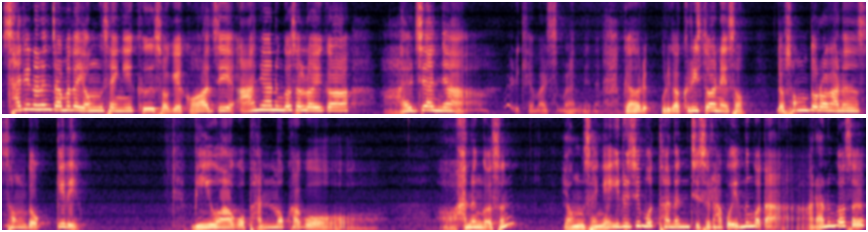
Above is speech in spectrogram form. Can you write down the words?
살인하는 자마다 영생이 그 속에 거하지 아니하는 것을 너희가 알지 않냐 이렇게 말씀을 합니다. 그러니까 우리가 그리스도 안에서 성도로 가는 성도끼리 미워하고 반목하고 어, 하는 것은 영생에 이르지 못하는 짓을 하고 있는 거다라는 것을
